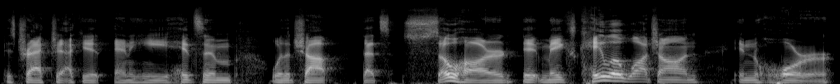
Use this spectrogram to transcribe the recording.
his track jacket and he hits him with a chop that's so hard it makes Kayla watch on in horror.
